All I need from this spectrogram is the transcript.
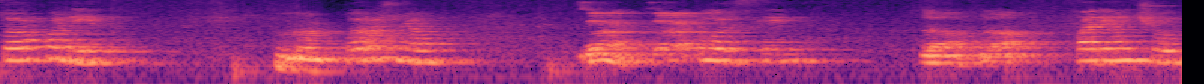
Сороколіт. Дорожнюк. Турський. Фаріончук.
